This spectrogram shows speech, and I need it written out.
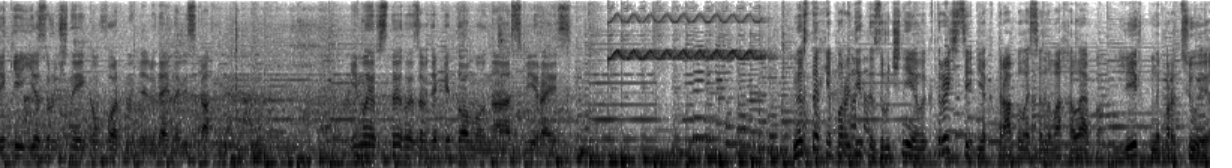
який є зручний і комфортний для людей на візках. І ми встигли завдяки тому на свій рейс. Не встиг я порадіти зручній електричці, як трапилася нова халепа. Ліфт не працює.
